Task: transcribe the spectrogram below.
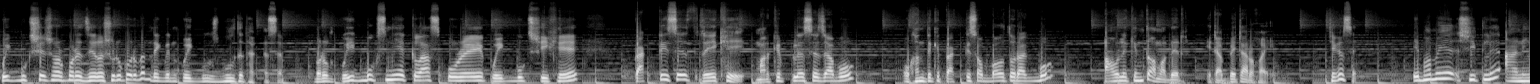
কুইক বুকস শেষ হওয়ার পরে জেরো শুরু করবেন, দেখবেন কুইক বুকস ভুলতে থাকতেছে। বরং কুইক বুকস নিয়ে ক্লাস করে কুইক বুকস শিখে প্র্যাকটিসে রেখে মার্কেট প্লেসে যাব, ওখান থেকে প্র্যাকটিস অব্যাহত রাখব, তাহলে কিন্তু আমাদের এটা বেটার হয়। ঠিক আছে? এভাবে শিখলে আর্নিং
